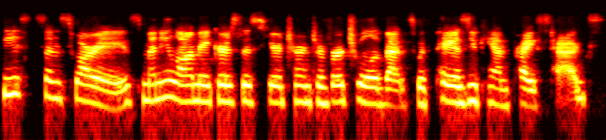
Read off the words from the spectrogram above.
feasts and soirees, many lawmakers this year turned to virtual events with pay as you can price tags.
